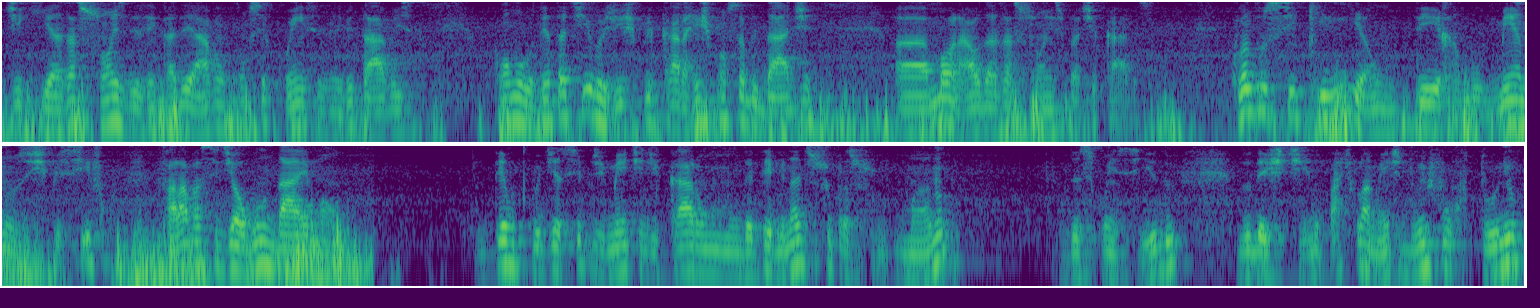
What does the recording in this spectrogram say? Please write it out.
de que as ações desencadeavam consequências inevitáveis, como tentativas de explicar a responsabilidade uh, moral das ações praticadas. Quando se queria um termo menos específico, falava-se de algum daimon, um termo que podia simplesmente indicar um determinante supra-humano, desconhecido, do destino, particularmente do infortúnio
